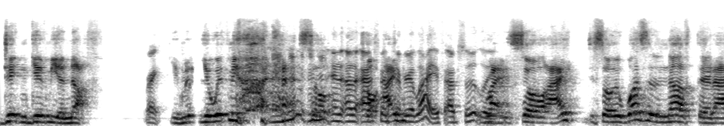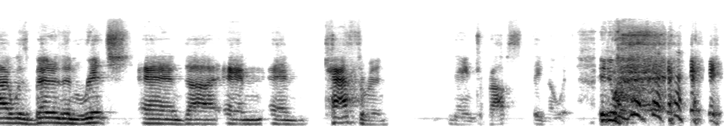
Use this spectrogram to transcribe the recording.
didn't give me enough. Right. You, you're with me on that? Mm-hmm, so, and other aspects so I, of your life, absolutely. Right. So I, so it wasn't enough that I was better than Rich and uh, and and Catherine. Name drops, they know it. Anyway,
